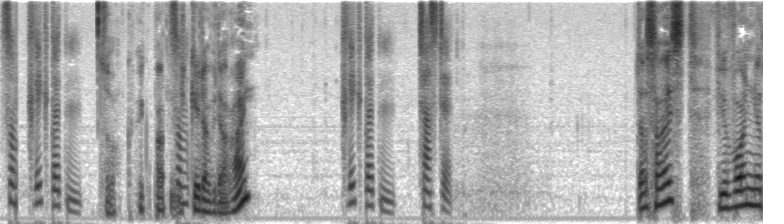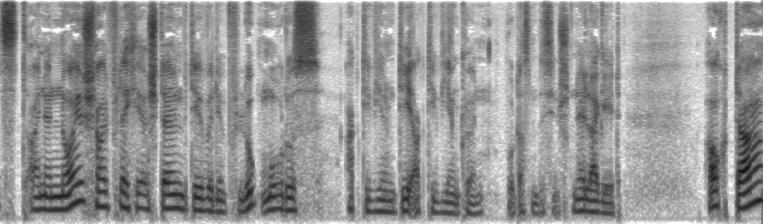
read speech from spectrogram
Zum Quick-Button. So, Quick-Button, ich gehe da wieder rein. Quick-Button. Taste. Das heißt, wir wollen jetzt eine neue Schaltfläche erstellen, mit der wir den Flugmodus aktivieren und deaktivieren können, wo das ein bisschen schneller geht. Auch da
